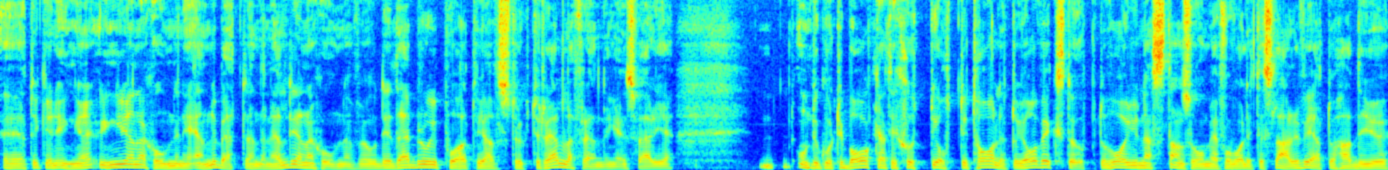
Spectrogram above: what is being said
Eh, jag tycker den yngre, yngre generationen är ännu bättre än den äldre generationen. Och det där beror på att vi har haft strukturella förändringar i Sverige. Om du går tillbaka till 70-80-talet då jag växte upp, då var det ju nästan så, om jag får vara lite slarvig, att då hade ju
